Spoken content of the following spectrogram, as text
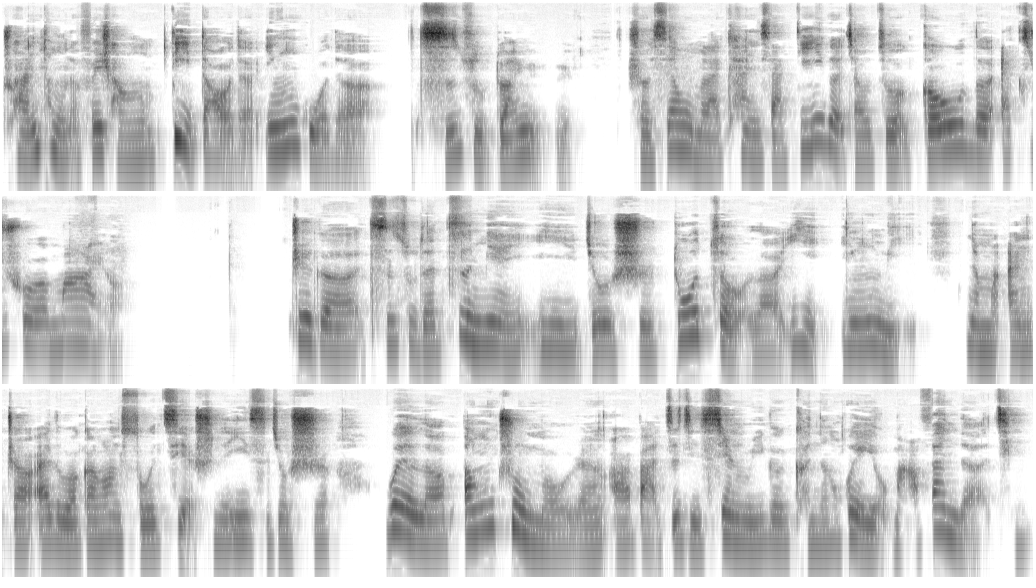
传统的、非常地道的英国的词组短语。首先，我们来看一下第一个，叫做 “go the extra mile”。这个词组的字面意义就是多走了一英里。那么，按照艾德沃刚刚所解释的意思，就是为了帮助某人而把自己陷入一个可能会有麻烦的情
